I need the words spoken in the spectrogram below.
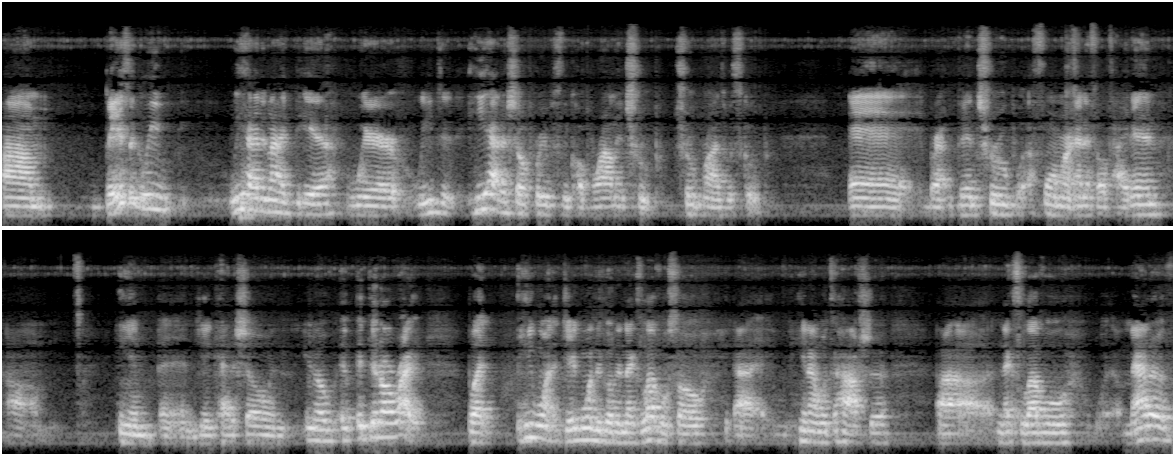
Um, basically, we had an idea where we did. He had a show previously called Brown and Troupe. Troupe rhymes with Scoop, and Ben Troupe, a former NFL tight end. Um, he and, and Jake had a show, and you know it, it did all right. But he wanted Jake wanted to go to the next level, so uh, he and I went to Hofstra. Uh, next level, matter of,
